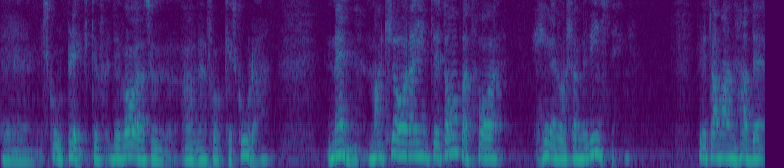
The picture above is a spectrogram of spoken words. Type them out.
eh, skolplikt. Det, det var alltså allmän folkhögskola. Men man klarade inte av att ha helårsundervisning. Utan man hade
